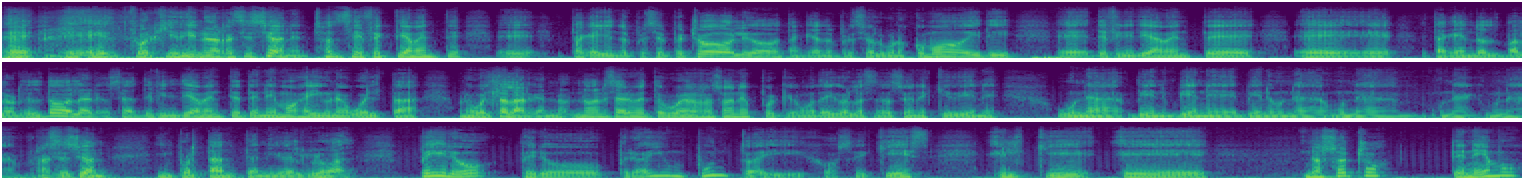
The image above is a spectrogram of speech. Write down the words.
Eh, eh, porque viene una recesión, entonces efectivamente está cayendo el precio del petróleo, está cayendo el precio de algunos commodities, definitivamente está cayendo el valor del dólar, o sea, definitivamente tenemos ahí una vuelta, una vuelta larga, no, no necesariamente por buenas razones, porque como te digo, la sensación es que viene una, viene, viene, viene una, una, una, una recesión importante a nivel global. Pero, pero, pero hay un punto ahí, José, que es el que nosotros tenemos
